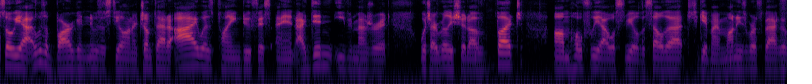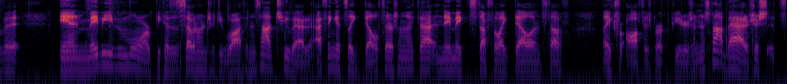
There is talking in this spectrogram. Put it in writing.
So yeah, it was a bargain, it was a steal, and I jumped at it. I was playing Doofus, and I didn't even measure it, which I really should have, but um, hopefully I will be able to sell that to get my money's worth back of it, and maybe even more because it's 750 watts, and it's not too bad. I think it's like Delta or something like that, and they make stuff for like Dell and stuff, like for office work computers, and it's not bad. It's just, it's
